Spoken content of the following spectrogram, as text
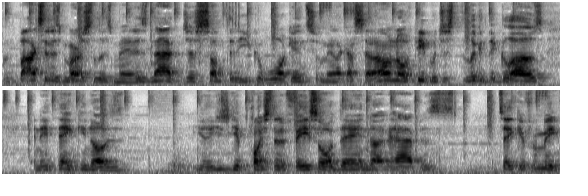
Boxing is merciless, man. It's not just something that you can walk into, man. Like I said, I don't know if people just look at the gloves and they think you know, you know, you just get punched in the face all day and nothing happens. Take it from me,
